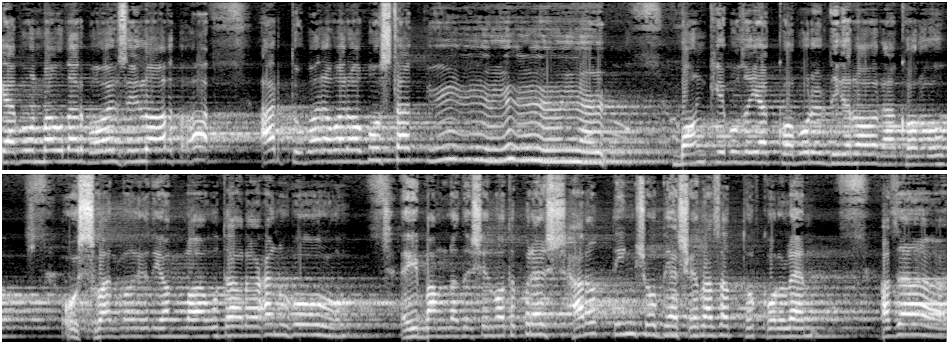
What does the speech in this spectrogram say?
কেমন মাওলার ভয় ছিল? আর তোমার আমার অবস্থা কি? মনকে বুঝাইয়া কবরের দিকে রওনা করো। ওসমান আনহু এই বাংলাদেশের মতো প্রায় সাড়ে তিনশো দেশে রাজত্ব করলেন। আজান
